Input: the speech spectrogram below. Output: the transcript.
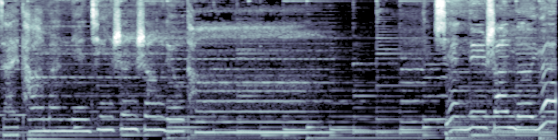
在他们年轻身上流淌，仙女山的月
